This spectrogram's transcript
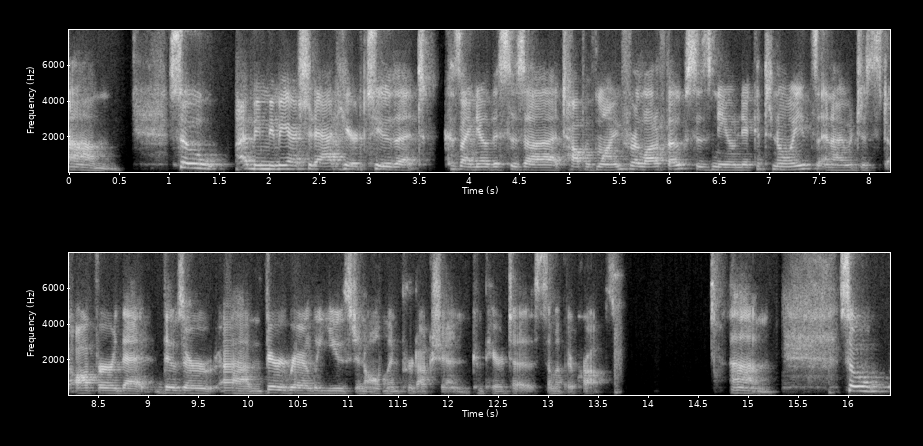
Um, so, I mean, maybe I should add here too that because I know this is a top of mind for a lot of folks is neonicotinoids, and I would just offer that those are um, very rarely used in almond production compared to some other crops. Um, so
